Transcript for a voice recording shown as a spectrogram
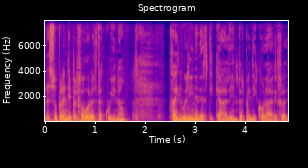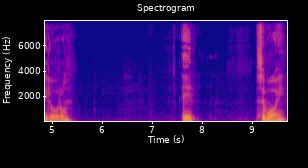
Adesso prendi per favore il taccuino, fai due linee verticali perpendicolari fra di loro. E, se vuoi,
